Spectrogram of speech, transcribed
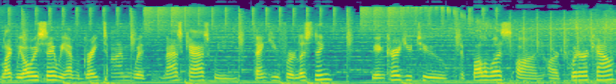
like we always say, we have a great time with MASKast. We thank you for listening. We encourage you to, to follow us on our Twitter account,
